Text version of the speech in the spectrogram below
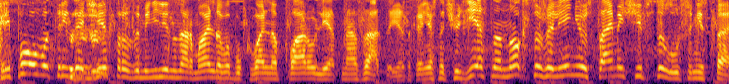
Крипового 3D Честера заменили на нормального буквально пару лет назад. И это, конечно, чудесно, но, к сожалению, сами чипсы лучше не стали.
